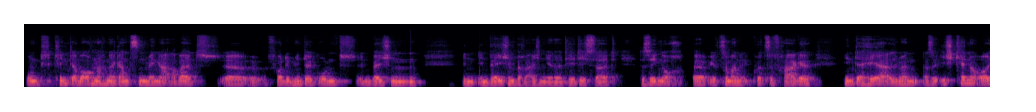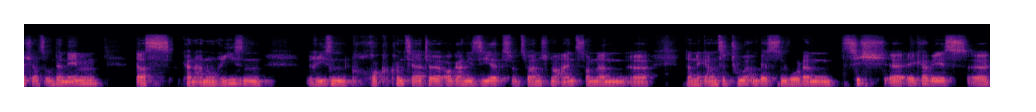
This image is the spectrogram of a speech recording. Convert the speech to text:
und klingt aber auch nach einer ganzen Menge Arbeit äh, vor dem Hintergrund, in welchen, in, in welchen Bereichen ihr da tätig seid. Deswegen auch äh, jetzt nochmal eine kurze Frage hinterher. Also ich meine, also ich kenne euch als Unternehmen, das, keine Ahnung, riesen, riesen Rockkonzerte organisiert und zwar nicht nur eins, sondern äh, dann eine ganze Tour am besten, wo dann zig äh, LKWs äh,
